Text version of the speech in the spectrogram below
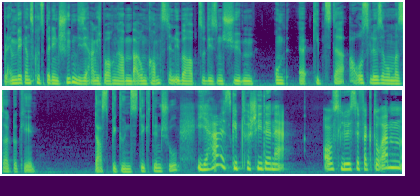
Bleiben wir ganz kurz bei den Schüben, die Sie angesprochen haben. Warum kommt es denn überhaupt zu diesen Schüben? Und äh, gibt es da Auslöser, wo man sagt, okay, das begünstigt den Schub? Ja, es gibt verschiedene Auslösefaktoren,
